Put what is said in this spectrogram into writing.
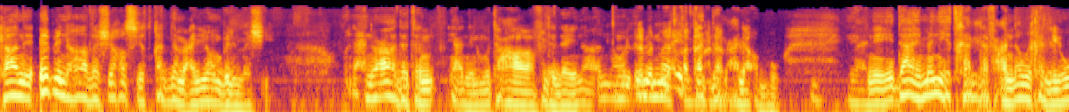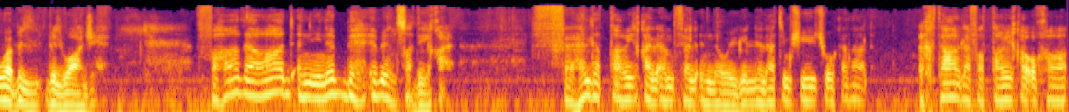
كان ابن هذا الشخص يتقدم عليهم بالمشي. ونحن عادة يعني المتعارف لدينا أنه الابن ما يتقدم, يتقدم على أبوه. يعني دائما يتخلف عنه ويخليه هو بالواجهه فهذا راد أن ينبه ابن صديقه. فهل الطريقة الأمثل إنه يقول له لا تمشي هيك وكذا؟ اختار له طريقة أخرى.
